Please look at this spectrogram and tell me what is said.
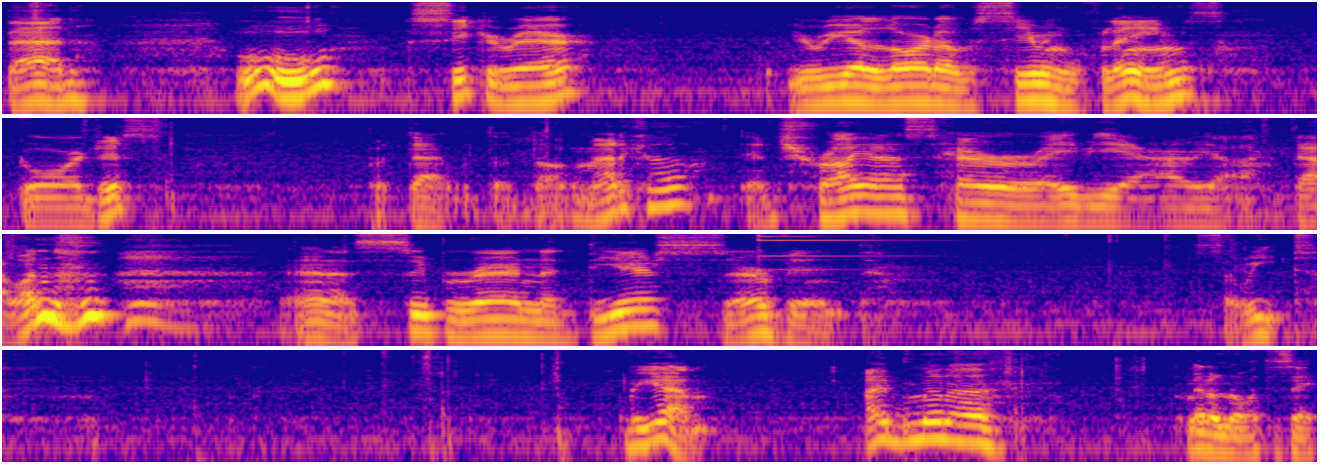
bad. Ooh, secret rare. Ureia Lord of Searing Flames. Gorgeous. Put that with the Dogmatika. And Trias Hierarchia. That one. and a super rare Nadir Servant. Sweet. But yeah, I'm gonna. I don't know what to say.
